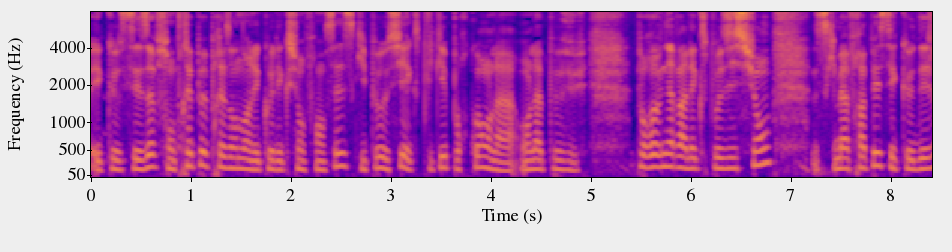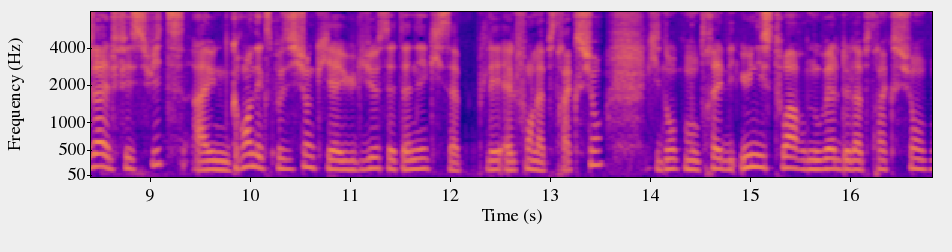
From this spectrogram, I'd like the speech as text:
et que ses œuvres sont très peu présentes dans les collections françaises, ce qui peut aussi expliquer pourquoi on l'a, on l'a peu vue. Pour revenir à l'exposition, ce qui m'a frappé, c'est que déjà, elle fait suite à une grande exposition qui a eu lieu cette année qui s'appelait Elles font l'abstraction, qui donc montrait une histoire nouvelle de l'abstraction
